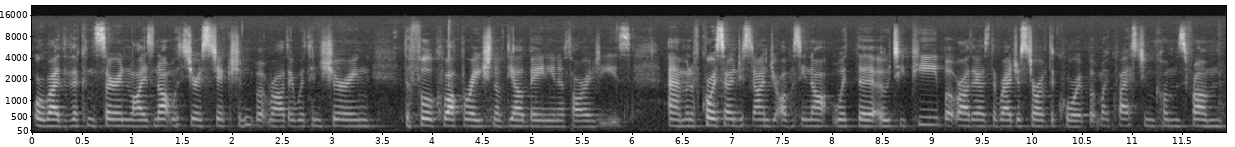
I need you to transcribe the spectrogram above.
or whether the concern lies not with jurisdiction but rather with ensuring the full cooperation of the Albanian authorities. Um, and of course, I understand you're obviously not with the OTP, but rather as the registrar of the court. But my question comes from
